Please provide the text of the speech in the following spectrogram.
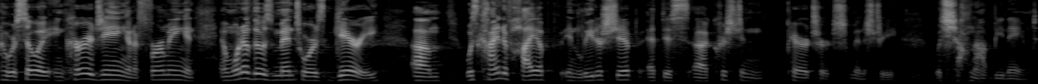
who were so encouraging and affirming. And, and one of those mentors, Gary, um, was kind of high up in leadership at this uh, Christian parachurch ministry, which shall not be named.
